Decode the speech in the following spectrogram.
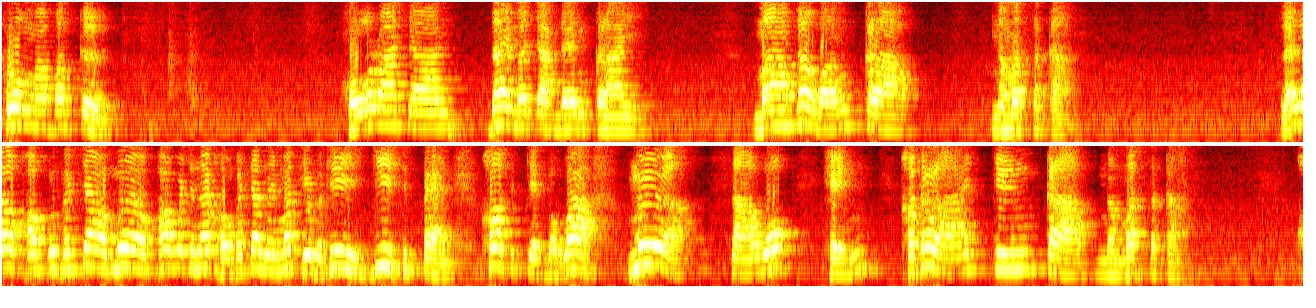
พระองค์มาบังเกิด โหราจารย์ได้มาจากแดนไกล มาเพื่อหวังกราบนมัสการ และเราขอบคุณพระเจ้าเมื่อพระวจนะของพระเจ้าในมัทธิวบทที่ 28 ข้อ 17 บอกว่า เมื่อสาวกเห็นเขาทั้งหลายจึงกราบนมัสการ ข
